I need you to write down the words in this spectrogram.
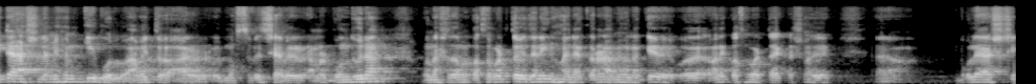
এটা আসলে আমি এখন কি বলব? আমি তো আর মোস্তাফিজ সাহেবের আমার বন্ধু না ওনার সাথে আমার কথাবার্তা ইদানিং হয় না কারণ আমি ওনাকে অনেক কথাবার্তা একটা সময় বলে আসছি।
